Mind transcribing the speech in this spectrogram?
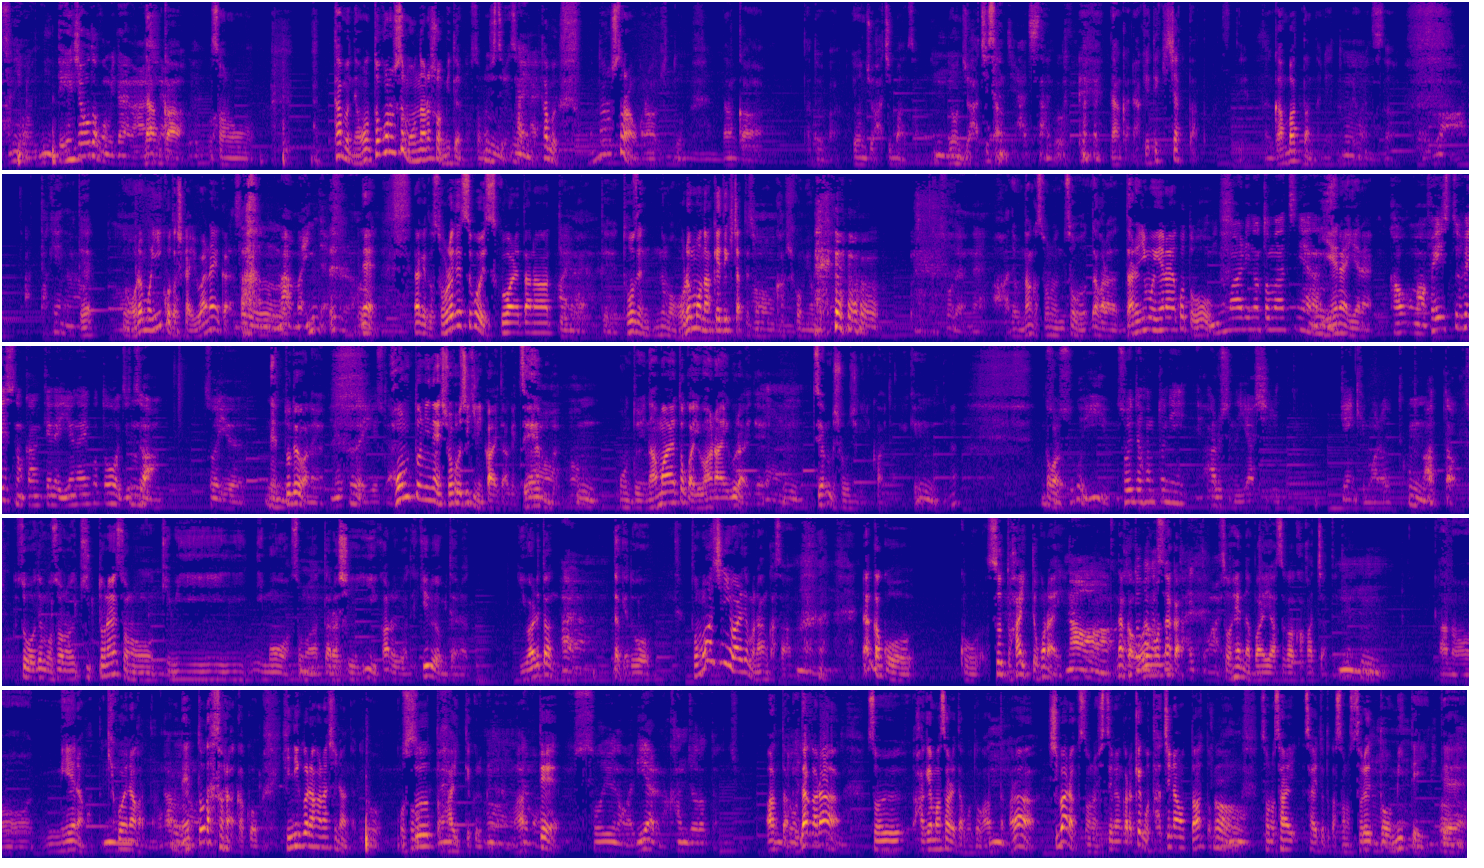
何を電車男みたいななんかその多分ね男の人も女の人も見てるのその失礼さ、うん。はいはい、多分女の人なのかなきっと、うん、なんか例えば48番さんね、うん、48さん。48さんなんか泣けてきちゃったとかつって頑張ったんだねとか言われてさ、うわあったけえな。で俺もいいことしか言わないからさ、まあまあいいんだよね。だけどそれですごい救われたなっていうのがあって、当然でも俺も泣けてきちゃってその書き込みを そうだよね。あでもなんかそのそうだから誰にも言えないことを身の回りの友達には言えない言えない。顔、まあ、 face to face の関係で言えないことを実は、そういうネットではねネットで言えた本当にね正直に書いたわけ全部、うん、本当に名前とか言わないぐらいで、全部正直に書いた経験でね、だからすごいいいよ。それで本当にある種の癒し元気もらうってことがあったわけでしょ、うん、そうでもそのきっとねその、君にもその新しいいい彼女ができるよみたいな言われたんだけど、友達に言われてもなんかさ、うん、なんかこうこうスッと入ってこない。ななんか俺もなんかそう変なバイアスがかかっちゃってて、うん、あのー、見えなかった聞こえなかったのかな、ネットだとなんかこう皮肉な話なん。だけどこうスーッと入ってくるみたいなのがあって、そういうのがリアルな感情だったんでしょあっただからそういう励まされたことがあったから、しばらくその失恋から結構立ち直った後も、そのサイサイトとかそのストレートを見ていて、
